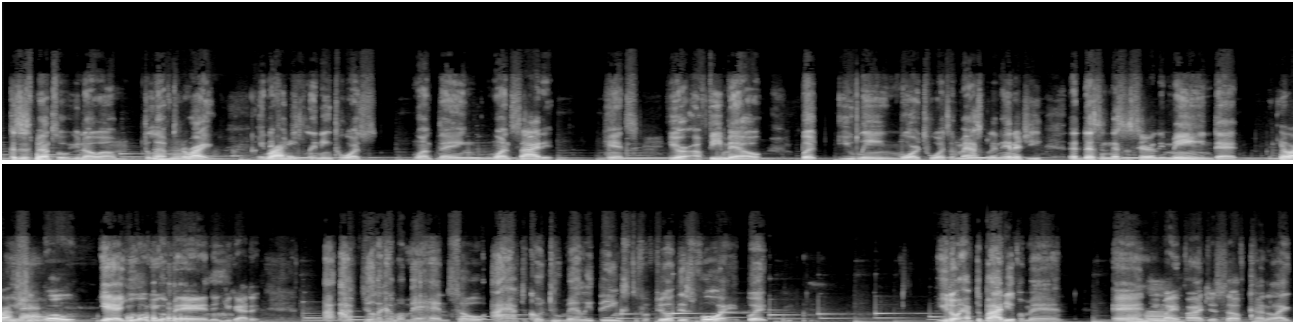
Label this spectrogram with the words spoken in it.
Because it's mental, you know, um, the left and the Mhm. right. And Right. if you're leaning towards one thing, one sided, hence you're a female, but you lean more towards a masculine energy, that doesn't necessarily mean that You're a you man. go. Yeah, you you a man, and you gotta. I, I feel like I'm a man, so I have to go do manly things to fulfill this void. But you don't have the body of a man, and you Mhm. might find yourself kind of like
